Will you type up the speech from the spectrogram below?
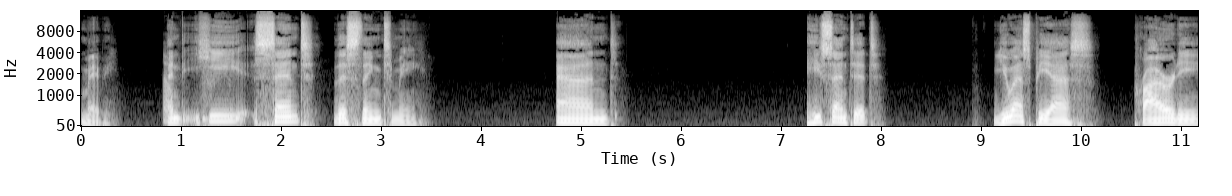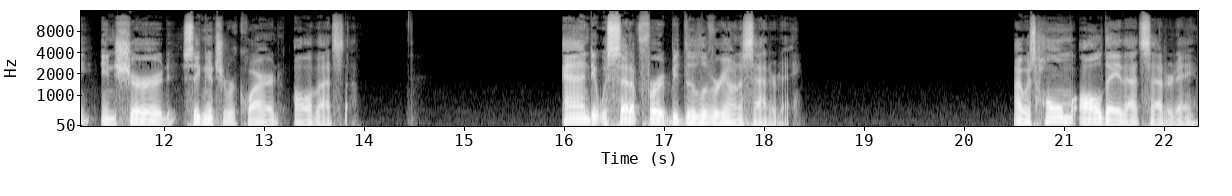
maybe, Oh. and he sent this thing to me. And he sent it USPS, priority, insured, signature required, all of that stuff. And it was set up for delivery on a Saturday. I was home all day that Saturday.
